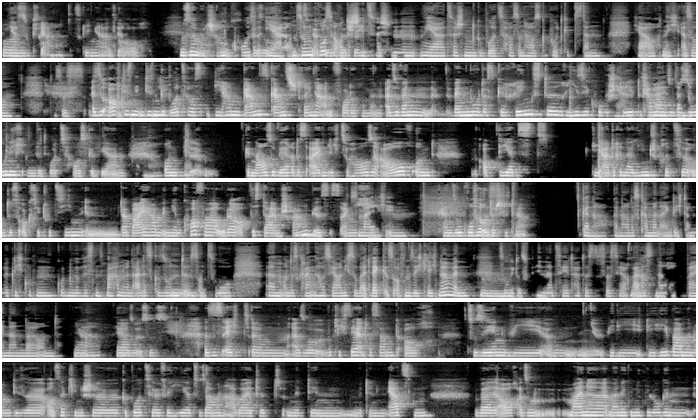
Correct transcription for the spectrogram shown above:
Und ja, super. ja, das ginge also ja. auch. Müssen wir mal schauen. Große, also, ja, und so ein großer Unterschied zwischen, ja, zwischen Geburtshaus und Hausgeburt gibt's dann ja auch nicht. Also, das ist. Also auch diesen, diesen Geburtshaus, die haben ganz, ganz strenge Anforderungen. Also wenn, wenn nur das geringste Risiko besteht, ja, kann man sowieso nicht im Geburtshaus gewähren. Genau. Und ja. ähm, genauso wäre das eigentlich zu Hause auch. Und ob die jetzt die Adrenalinspritze und das Oxytocin in, dabei haben in ihrem Koffer oder ob das da im Schrank mhm. ist, ist eigentlich kein so großer das, Unterschied mehr. Genau, genau. Das kann man eigentlich dann wirklich guten, guten Gewissens machen, wenn alles gesund mhm. ist und so. Ähm, und das Krankenhaus ja auch nicht so weit weg ist, offensichtlich, ne? Wenn, mhm. so wie du es vorhin erzählt hattest, ist das ja auch ja. alles nah beieinander und ja. ja. Ja, so ist es. Es ist echt, ähm, also wirklich sehr interessant auch zu sehen, wie, ähm, wie die, die Hebammen und diese außerklinische Geburtshilfe hier zusammenarbeitet mit den, mit den Ärzten, weil auch, also meine, meine Gynäkologin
